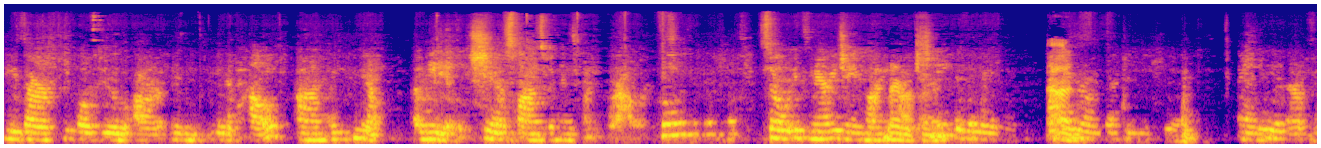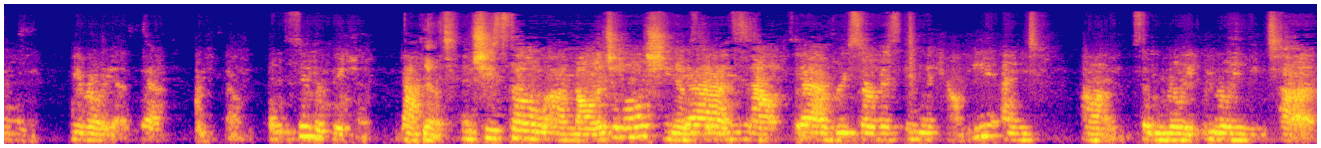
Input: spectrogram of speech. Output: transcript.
these are people who are in need of help, um, and, you know, immediately. She responds within twenty-four hours. So it's Mary Jane Barney. Mary Hopkins. Jane. She is. Uh, And her executive chair. And he is outstanding. He really is, yeah. So, And super patient. Yeah. Yes. And she's so um, knowledgeable. She knows the Yes. ins and outs of Yeah. every service in the county. And um, so we really, we really need to,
